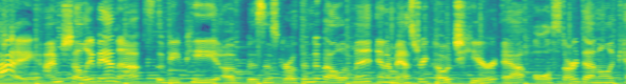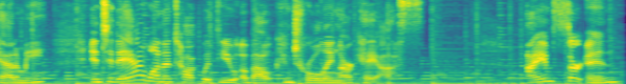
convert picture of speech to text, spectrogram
Hi, I'm Shelly Van Epps, the VP of Business Growth and Development and a Mastery Coach here at All Star Dental Academy. And today I want to talk with you about controlling our chaos. I am certain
